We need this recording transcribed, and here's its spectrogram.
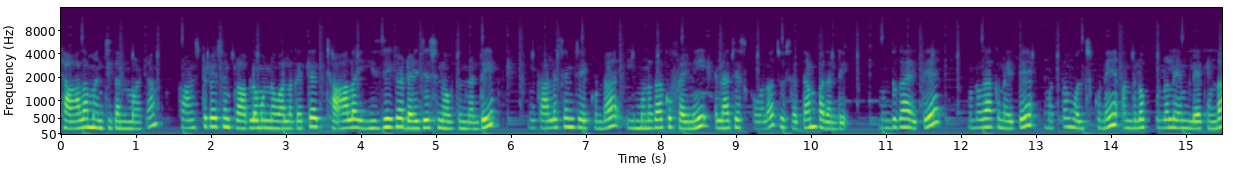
చాలా మంచిదన్నమాట. కాన్స్టిపేషన్ ప్రాబ్లం ఉన్న వాళ్ళకైతే చాలా ఈజీగా డైజెషన్ అవుతుందండి. ఇంకా ఆలస్యం చేయకుండా ఈ మునగాకు ఫ్రైని ఎలా చేసుకోవాలో చూసేద్దాం పదండి. ముందుగా అయితే మునగాకునైతే మొత్తం ఒలుచుకుని అందులో పుల్లలు ఏం లేకుండా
